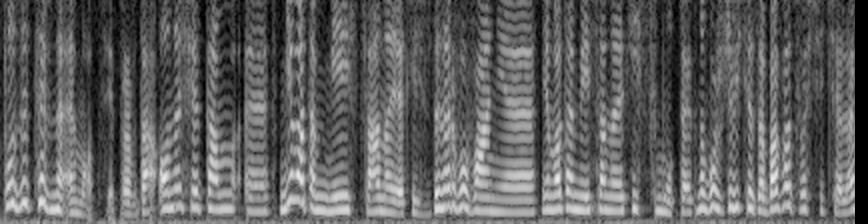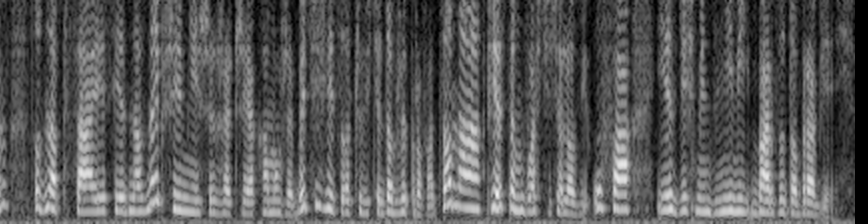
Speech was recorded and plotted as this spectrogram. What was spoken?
pozytywne emocje, prawda? One się tam, e, nie ma tam miejsca na jakieś zdenerwowanie, nie ma tam miejsca na jakiś smutek, no bo rzeczywiście zabawa z właścicielem to dla psa jest jedna z najprzyjemniejszych rzeczy, jaka może być, jeśli jest oczywiście dobrze prowadzona, pies temu właścicielowi ufa i jest gdzieś między nimi bardzo dobra więź.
